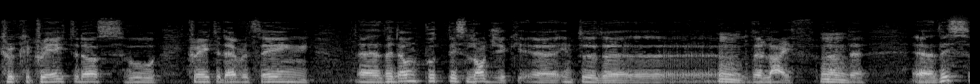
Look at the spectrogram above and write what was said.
cr- cr- created us, who created everything. Uh, they don't put this logic uh, into the, their life. And uh, uh, this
